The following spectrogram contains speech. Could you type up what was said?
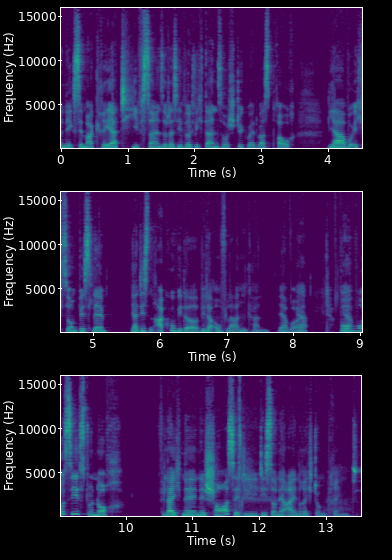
der nächste mal kreativ sein, sodass ich wirklich dann so ein Stück weit was brauche, ja, wo ich so ein bisschen ja, diesen Akku wieder, wieder aufladen kann. Jawohl. Mhm. Ja. Wo, Ja. wo siehst du noch vielleicht eine, eine Chance, die, die so eine Einrichtung bringt?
